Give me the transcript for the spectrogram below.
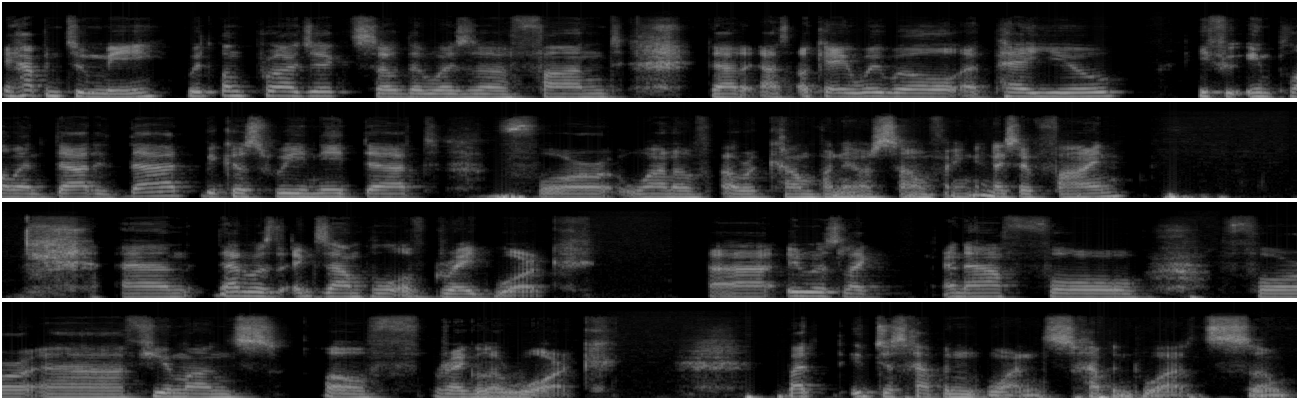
it happened to me with one project. So there was a fund that asked, okay, we will uh, pay you if you implement that that because we need that for one of our company or something. And I said, fine. And that was the example of great work. Uh, it was like enough for for a few months of regular work. But it just happened once happened once so.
